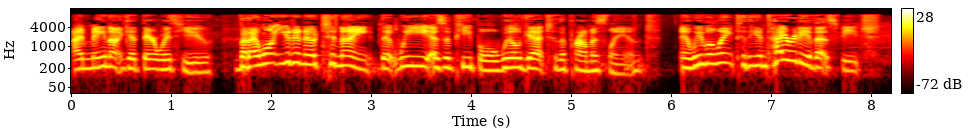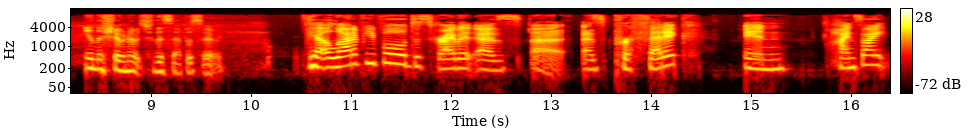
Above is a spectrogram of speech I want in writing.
I may not get there with you, but I want you to know tonight that we as a people will get to the promised land. And we will link to the entirety of that speech in the show notes for this episode. Yeah, a lot of people describe it as uh, as prophetic in hindsight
